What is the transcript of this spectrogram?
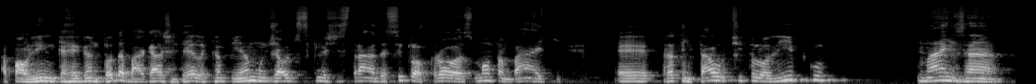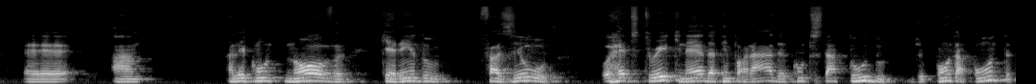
a Pauline carregando toda a bagagem dela, campeã mundial de ciclismo de estrada, ciclocross, mountain bike, é, para tentar o título olímpico, mais a, é, a, a Leconte nova, querendo fazer o, o head trick né, da temporada, conquistar tudo de ponta a ponta,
